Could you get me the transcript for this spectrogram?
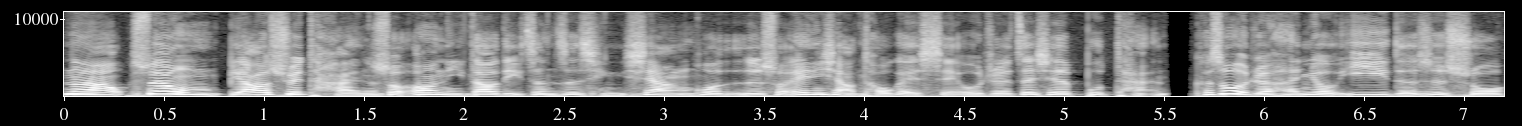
那虽然我们不要去谈说哦，你到底政治倾向，或者是说哎你想投给谁，我觉得这些不谈。可是我觉得很有有意义的是说，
